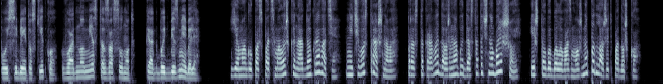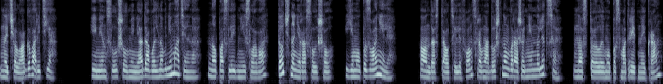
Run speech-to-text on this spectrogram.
«Пусть себе эту скидку в одно место засунут. Как быть без мебели?» «Я могу поспать с малышкой на одной кровати. Ничего страшного», Просто кровать должна быть достаточно большой, и чтобы было возможно подложить подушку. Начала говорить я. Имин слушал меня довольно внимательно, но последние слова точно не расслышал. Ему позвонили. Он достал телефон с равнодушным выражением на лице, но стоило ему посмотреть на экран,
